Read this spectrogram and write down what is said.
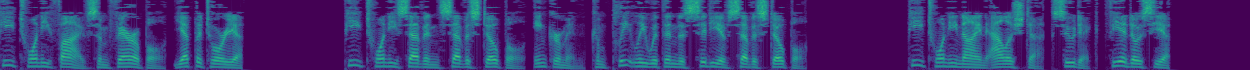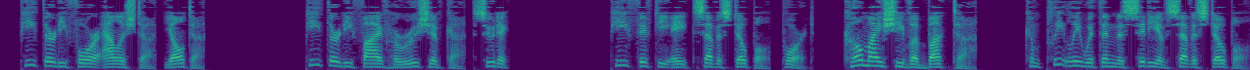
P25 Simferopol, Yevpatoria. P27 Sevastopol, Inkerman completely within the city of Sevastopol P29 Alushta, Sudak, Feodosia. P34 Alushta, Yalta. P35 Hrushivka, Sudak P58 Sevastopol, Port. Komayshiva Bukhta, completely within the city of Sevastopol.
